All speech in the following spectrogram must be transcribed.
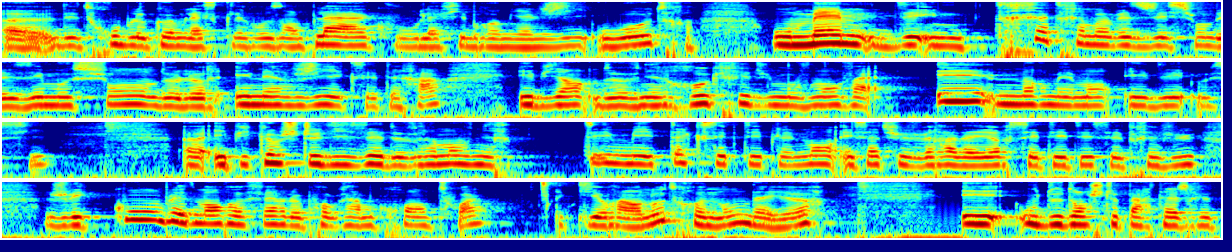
euh, des troubles comme la sclérose en plaques ou la fibromyalgie ou autre, ou même une très très mauvaise gestion des émotions, de leur énergie, etc. Eh bien, de venir recréer du mouvement va énormément aider aussi. Euh, et puis, comme je te disais, de vraiment venir t'aimer, t'accepter pleinement. Et ça, tu verras d'ailleurs cet été, c'est prévu. Je vais complètement refaire le programme Croix en toi, qui aura un autre nom d'ailleurs. Et où dedans je te partagerai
